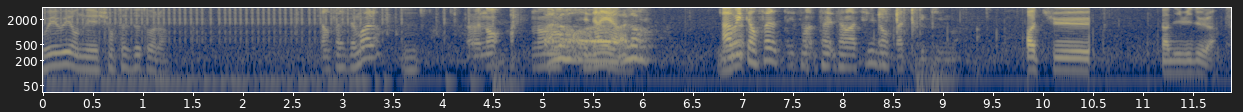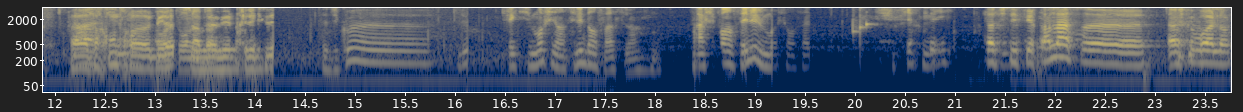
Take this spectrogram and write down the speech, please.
Oui, oui, on est, je suis en face de toi là. T'es en face de moi là? Mm. Euh, non. Non, non, Alors, c'est derrière. euh, alors Ah Ouais. oui, t'es en face, t'es dans la cellule d'en face, effectivement. Oh, tu. Individu là. Ah, par je contre, euh, Bilot, Retourne si vous avez pris les clés. T'as dit quoi euh... Effectivement, je suis dans la cellule d'en face là. Ah, je suis pas en cellule, moi je suis en salle. Je suis fermé. Là, tu t'es fait ralasse, euh... euh, voilà.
